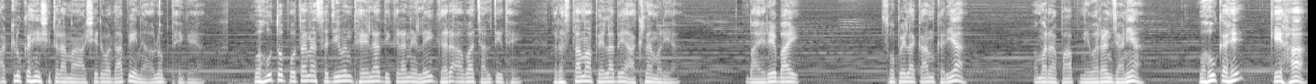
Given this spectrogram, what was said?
આટલું કહી શીતળામાં આશીર્વાદ આપીને અલોપ થઈ ગયા. વહુ તો પોતાના સજીવન થયેલા દીકરાને લઈ ઘર આવવા ચાલતી થઈ. રસ્તામાં પહેલાં બે આખલા મળ્યા. બાય રે બાય, સોંપેલા કામ કર્યા, અમારા પાપ નિવારણ જાણ્યા. વહુ કહે કે, હા,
